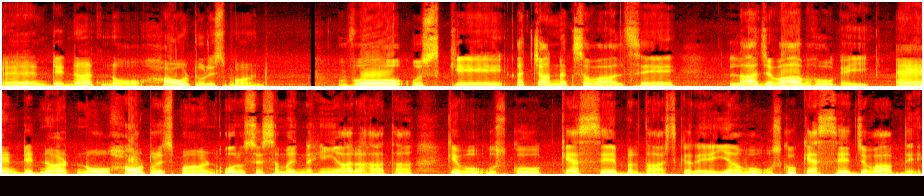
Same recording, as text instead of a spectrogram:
and did not know how to respond वो उसके अचानक सवाल से लाजवाब हो गई and did not know how to respond और उसे समझ नहीं आ रहा था कि वो उसको कैसे बर्दाश्त करे या वो उसको कैसे जवाब दे।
